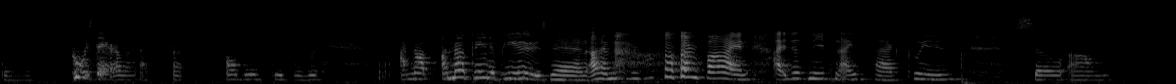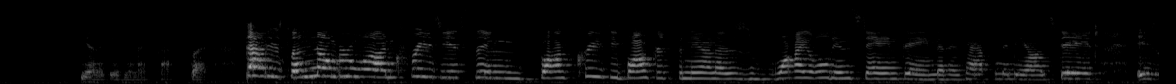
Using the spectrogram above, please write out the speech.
They were like, "Who was there?" I'm like, uh, "All these people." I'm not. I'm not being abused, man. I'm. I'm fine. I just need an ice pack, please. So, um. Yeah, they gave me an ice pack, but that is the number one craziest thing, bonk, crazy bonkers bananas, wild, insane thing that has happened to me on stage is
